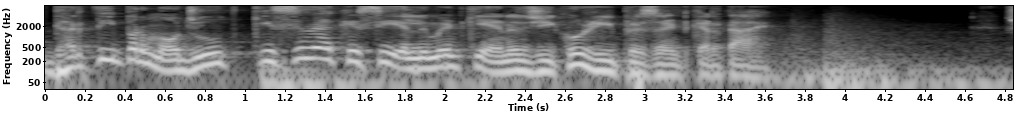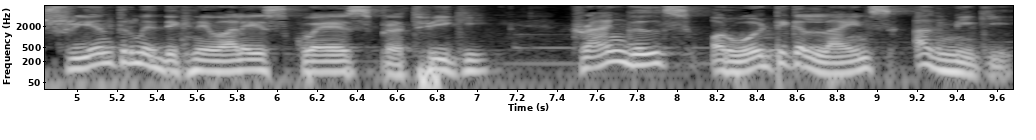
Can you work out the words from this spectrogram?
धरती पर मौजूद किसी ना किसी एलिमेंट की एनर्जी को रिप्रेजेंट करता है। श्रीयंत्र में दिखने वाले स्क्वायर्स पृथ्वी की ट्रायंगल्स और वर्टिकल लाइंस अग्नि की।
